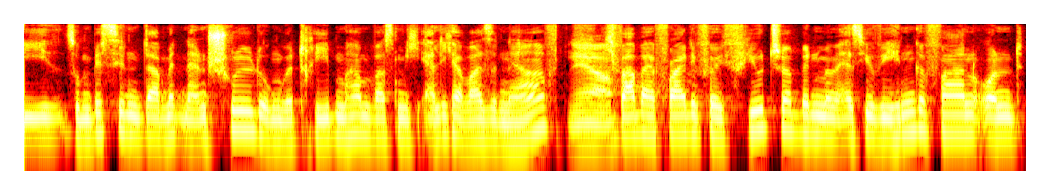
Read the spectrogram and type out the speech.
die so ein bisschen damit eine Entschuldung betrieben haben, was mich ehrlicherweise nervt. Ja. Ich war bei Friday for Future, bin mit dem SUV hingefahren und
